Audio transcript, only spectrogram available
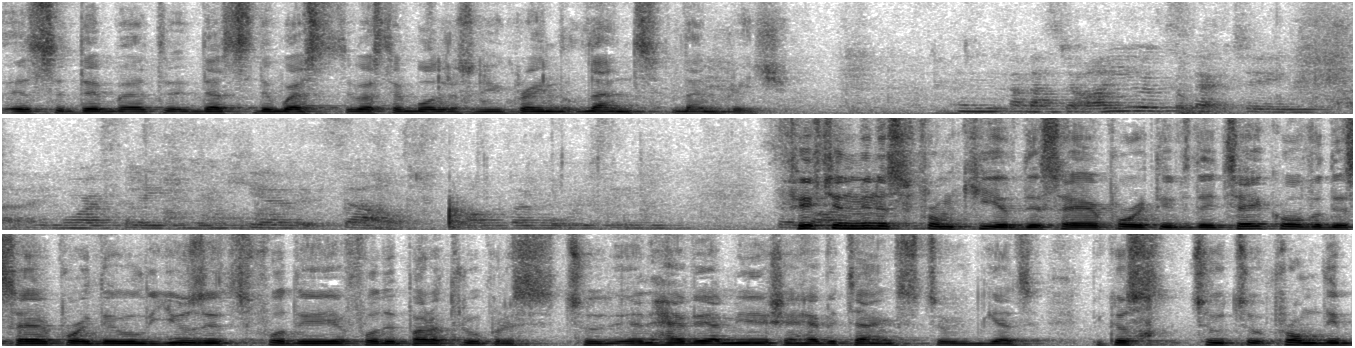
the, but that's the west western borders of Ukraine land land bridge. And Ambassador, are you expecting uh, any more escalation in Kiev itself, other than what we've seen? So 15 far? minutes from Kiev, this airport. If they take over this airport, they will use it for the for the paratroopers to and heavy ammunition, heavy tanks to get because to, to from the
